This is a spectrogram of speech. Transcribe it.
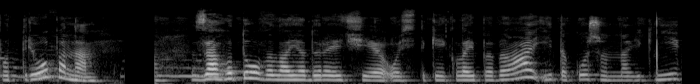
потрьопана. Заготовила я, до речі, ось такий клей ПВА, і також на вікні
